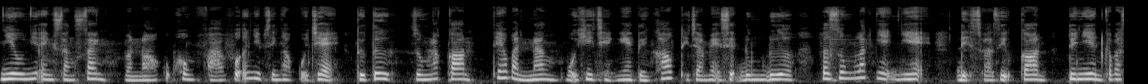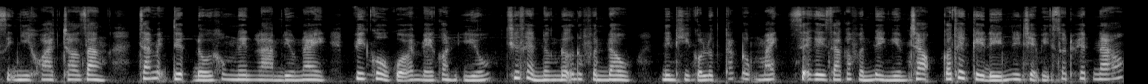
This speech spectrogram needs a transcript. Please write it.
nhiều như ánh sáng xanh và nó cũng không phá vỡ nhịp sinh học của trẻ. Thứ tư, dung lắc con. Theo bản năng, mỗi khi trẻ nghe tiếng khóc thì cha mẹ sẽ đung đưa và rung lắc nhẹ nhẹ để xoa dịu con. Tuy nhiên, các bác sĩ nhi khoa cho rằng cha mẹ tuyệt đối không nên làm điều này vì cổ của em bé còn yếu, chưa thể nâng đỡ được phần đầu, nên khi có lực tác động mạnh sẽ gây ra các vấn đề nghiêm trọng, có thể kể đến như trẻ bị xuất huyết não,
